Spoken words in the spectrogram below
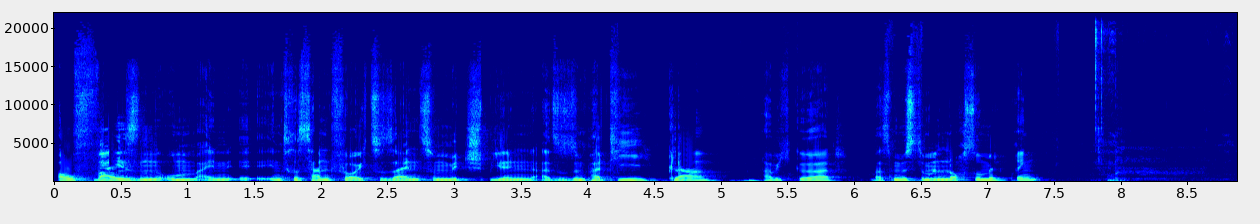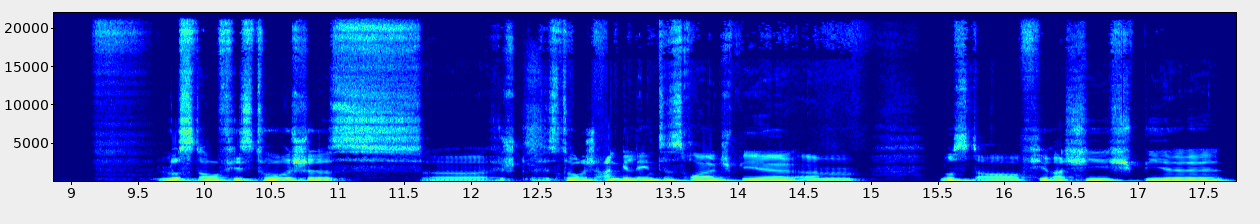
aufweisen, um ein, äh, interessant für euch zu sein zum Mitspielen? Also Sympathie, klar, habe ich gehört. Was müsste man noch so mitbringen? Lust auf historisches, äh, historisch angelehntes Rollenspiel, ähm, Lust auf Hierarchiespiel,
